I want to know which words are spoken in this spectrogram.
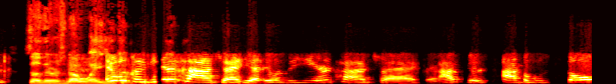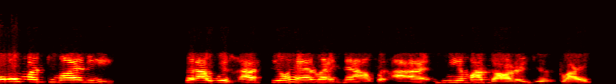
so there was no way It you was could. a year contract. Yeah, it was a year contract, and I just I blew so much money that I wish I still had right now. But I, me and my daughter just like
